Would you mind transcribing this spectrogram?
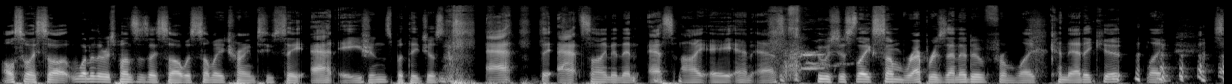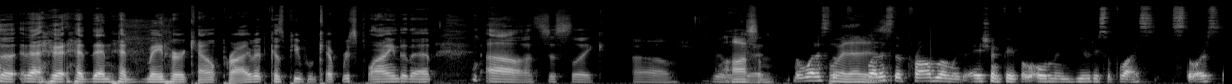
also I saw one of the responses I saw was somebody trying to say at Asians, but they just at the at sign and then S I A N S, who was just like some representative from like Connecticut, like so that had- had then had made her account private because people kept replying to that. Oh, it's just like oh, really awesome. good. But what is the Boy, that what is- is the problem with Asian people owning beauty supply s- stores?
